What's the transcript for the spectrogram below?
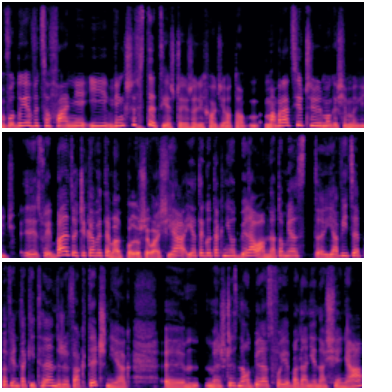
powoduje wycofanie i większy wstyd jeszcze, jeżeli chodzi o to. Mam rację, czy mogę się mylić? Y, słuchaj, bardzo ciekawy temat poruszyłaś. Ja, ja tego tak nie odbierałam, natomiast y, ja widzę pewien taki trend, że faktycznie jak y, mężczyzna odbiera swoje badanie nasienia,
